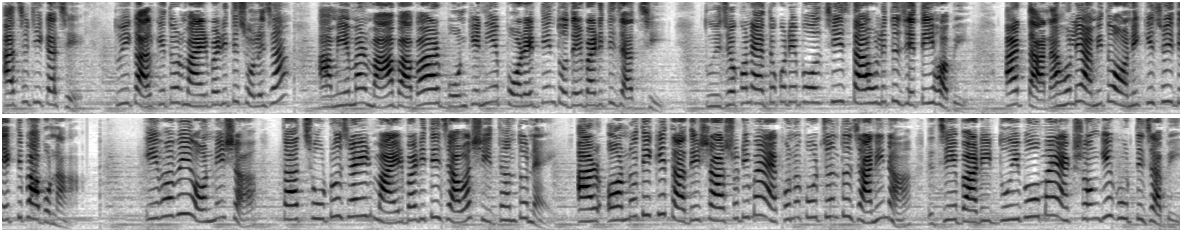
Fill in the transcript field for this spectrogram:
আচ্ছা ঠিক আছে। তুই কালকে তোর মায়ের বাড়িতে চলে যা। আমি আমার মা, বাবা আর বোনকে নিয়ে পরের দিন তোদের বাড়িতে যাচ্ছি। তুই যখন এত করে বলছিস, তাহলে তো যেতেই হবে। আর তা না হলে আমি তো অনেক কিছুই দেখতে পাবো না। এভাবেই অন্বেষা তার ছোট জায়ের মায়ের বাড়িতে যাওয়ার সিদ্ধান্ত নেয়। আর অন্যদিকে তাদের শাশুড়ি মা এখনও পর্যন্ত জানি না যে বাড়ির দুই বৌমা একসঙ্গে ঘুরতে যাবে।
